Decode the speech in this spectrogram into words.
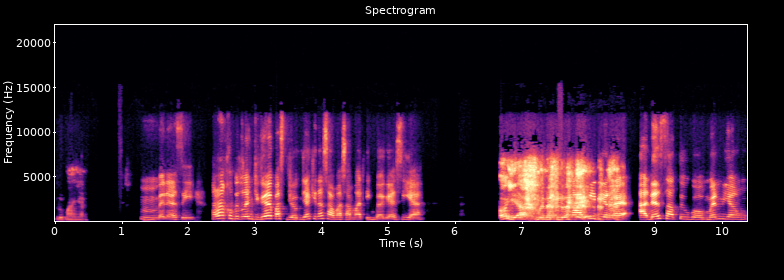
lumayan. Hmm, benar sih. Karena kebetulan juga pas Jogja kita sama-sama tim bagasi ya. Oh iya, benar. Tapi dire, ada satu momen yang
